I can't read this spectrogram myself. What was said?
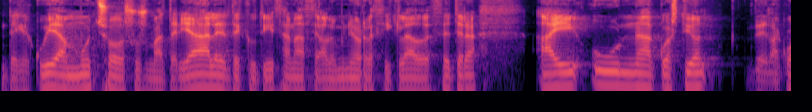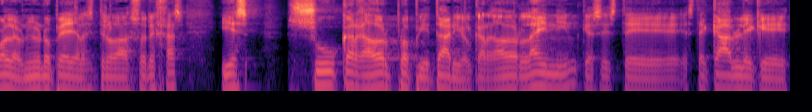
de que cuidan mucho sus materiales, de que utilizan aluminio reciclado, etcétera, hay una cuestión de la cual la Unión Europea ya les tira las orejas, y es su cargador propietario, el cargador Lightning, que es este, este cable que,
